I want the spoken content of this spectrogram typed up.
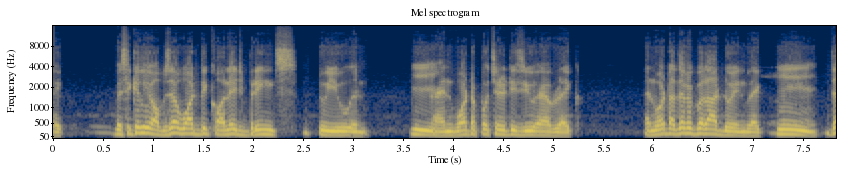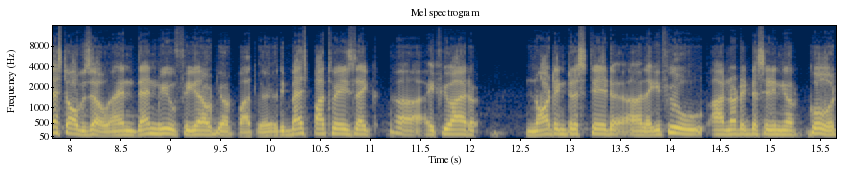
like basically observe what the college brings to you and and what opportunities you have like and what other people are doing like just observe and then you figure out your pathway the best pathway is like uh, if you are not interested uh, like if you are not interested in your core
